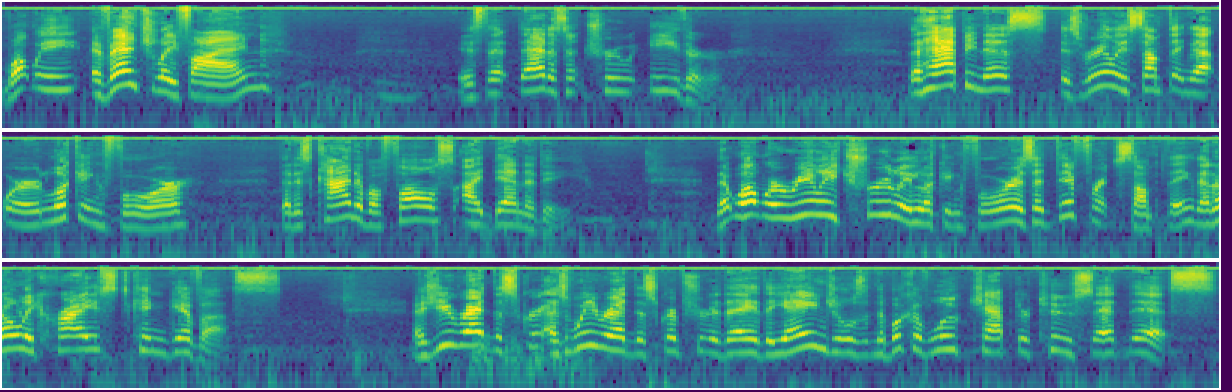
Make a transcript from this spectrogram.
What we eventually find is that that isn't true either. That happiness is really something that we're looking for that is kind of a false identity. That what we're really truly looking for is a different something that only Christ can give us. As you read the as we read the scripture today, the angels in the book of Luke chapter 2 said this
